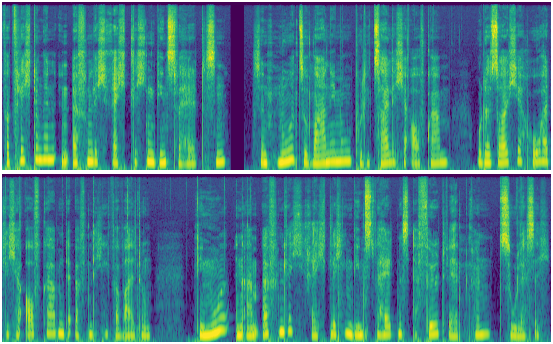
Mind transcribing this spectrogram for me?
Verpflichtungen in öffentlich-rechtlichen Dienstverhältnissen sind nur zur Wahrnehmung polizeilicher Aufgaben oder solche hoheitlicher Aufgaben der öffentlichen Verwaltung die nur in einem öffentlich-rechtlichen Dienstverhältnis erfüllt werden können, zulässig.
